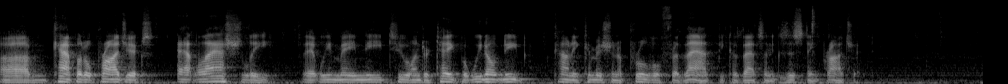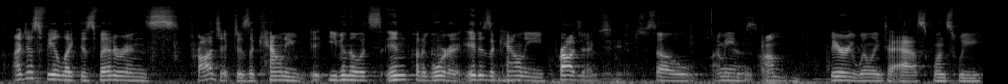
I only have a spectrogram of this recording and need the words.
um, capital projects at Laishley that we may need to undertake, but we don't need county commission approval for that, because that's an existing project. I just feel like this veterans project is a county, even though it's in Punta Gorda, it is a county project. So, I mean, I'm very willing to ask once we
